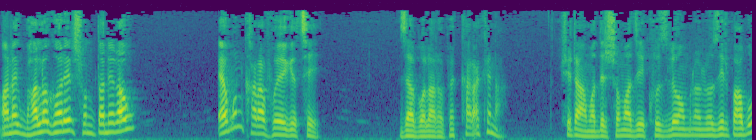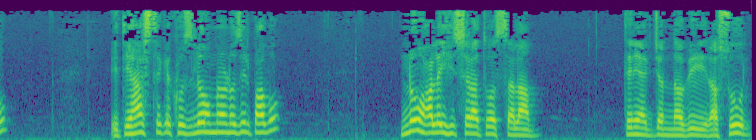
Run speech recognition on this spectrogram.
অনেক ভালো ঘরের সন্তানেরাও এমন খারাপ হয়ে গেছে, যা বলার অপেক্ষা রাখে না। সেটা আমাদের সমাজে খুঁজলেও আমরা নজির পাব। ইতিহাস থেকে খুঁজলেও আমরা নজির পাব। নৌ আলাই হিসালাতাম তিনি একজন নবী, রাসুল,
